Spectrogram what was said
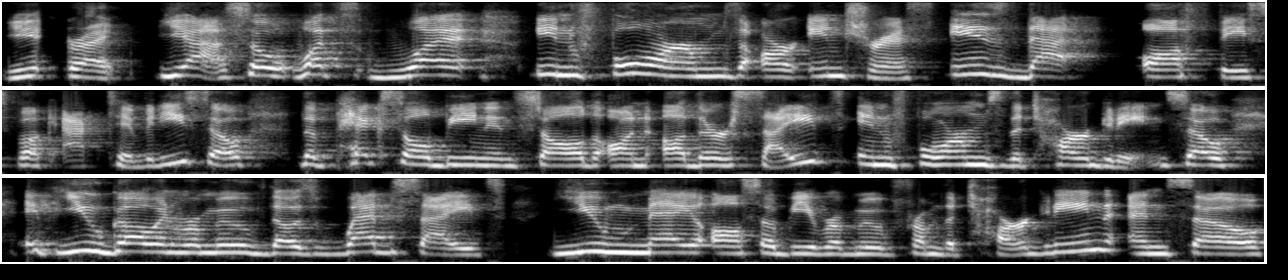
Yeah, right. Yeah. So what's what informs our interest is that off Facebook activity. So the pixel being installed on other sites informs the targeting. So if you go and remove those websites, you may also be removed from the targeting. And so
